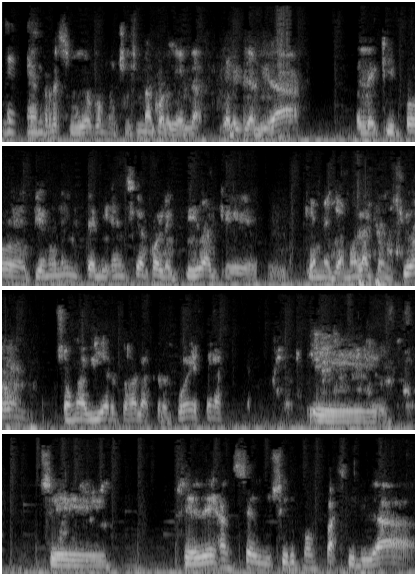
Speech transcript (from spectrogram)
me han recibido con muchísima cordialidad. El equipo tiene una inteligencia colectiva que, que me llamó la atención, son abiertos a las propuestas, eh, se, se dejan seducir con facilidad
